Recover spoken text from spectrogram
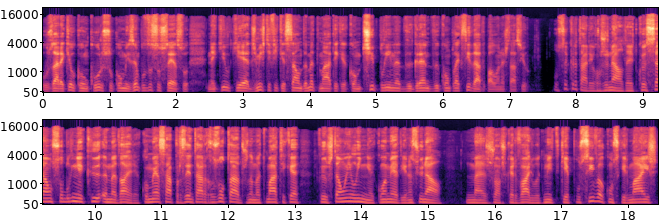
usar aquele concurso como exemplo de sucesso naquilo que é a desmistificação da matemática como disciplina de grande complexidade. Paulo Anastácio. O secretário regional da Educação sublinha que a Madeira começa a apresentar resultados na matemática que estão em linha com a média nacional. Mas Jorge Carvalho admite que é possível conseguir mais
